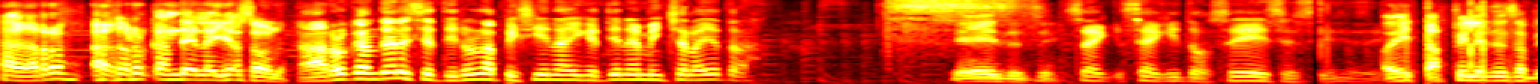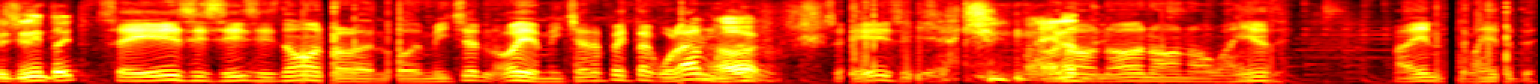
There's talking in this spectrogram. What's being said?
Agarró, agarró candela ella sola. Agarró candela y se tiró en la piscina ahí que tiene Mitchell ahí atrás. Sí, sí, sí. Se, se quitó, sí, sí, sí. sí. Oye, está filete esa piscinita. ¿oíste? Sí, sí, sí, sí, no, no, lo de Mitchell, oye, Mitchell es espectacular, No. Sí, sí, sí. No, Imagínate. no, no, no, no, imagínate. Imagínate, imagínate.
